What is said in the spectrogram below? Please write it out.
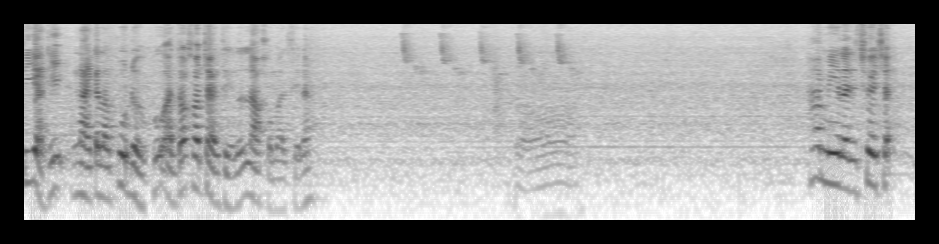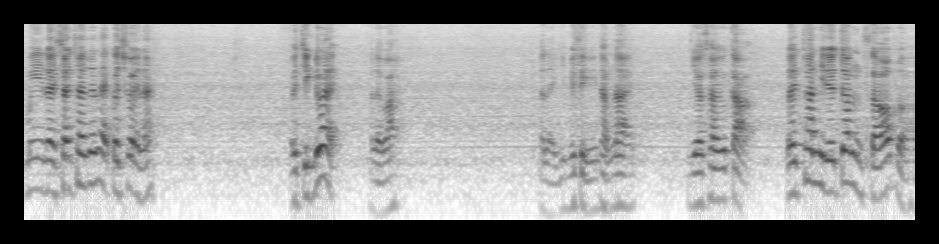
ที่อย่างที่นายกำลังพูดเลยผู้อ่านต้องเข้าใจถึงเรื่องราวของมันสินะอ๋อถ้ามีอะไรจะช่วยฉันมีอะไรฉันฉันจะได้ก็ช่วยนะเออจริงด้วย อะไรวะ อะไรยังมีสิ่งที่ทำได้ยาซาลุกะไททันดิจิตอลซอฟเหรอ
